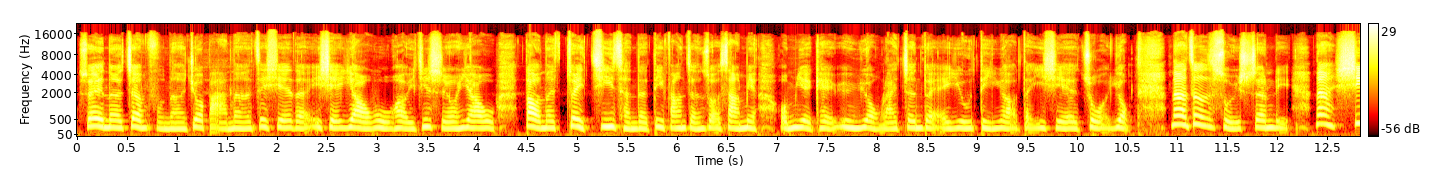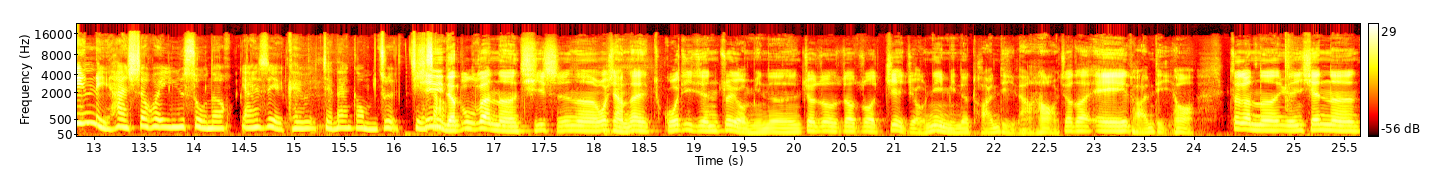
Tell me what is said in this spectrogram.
所以呢政府呢就把呢这些的一些药物哈，已经使用药物到呢最基层的地方诊所上面，我们也可以运用来针对 AUD 药的一些作用。那这是属于生理，那心理和社会因素呢，杨医师也可以简单跟我们做介绍。心理的部分呢，其实呢，我想在国际间最有名的叫做叫做戒酒匿名的团体了，哈，叫做 AA 团体哈。这个呢，原先呢，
